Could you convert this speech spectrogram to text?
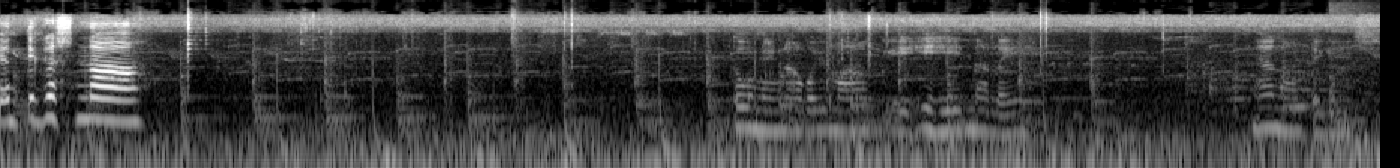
Eh, ang tigas na. Tunay na ako yung mag-iihi na rin. Yan ang tigas.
